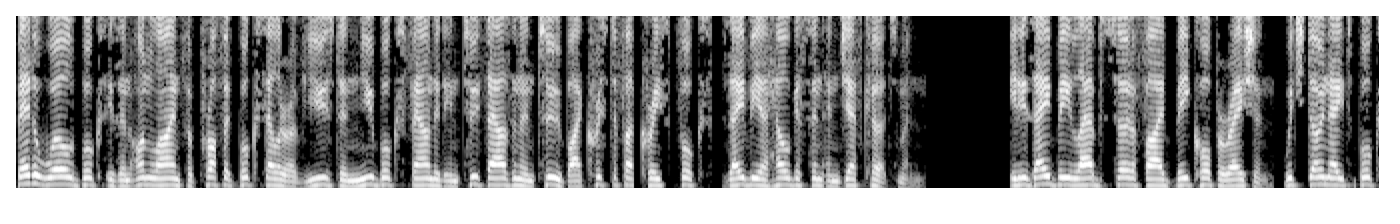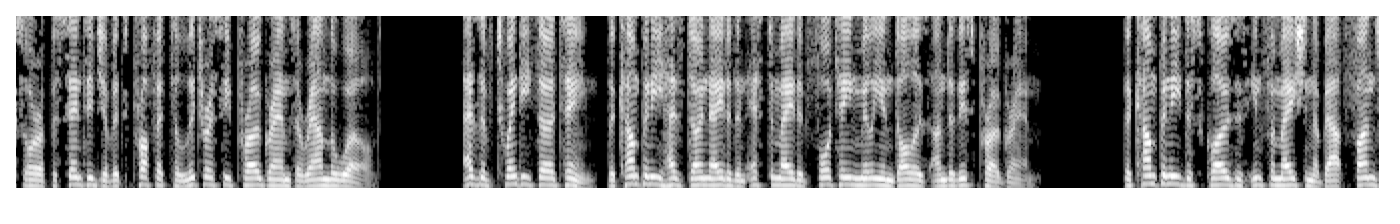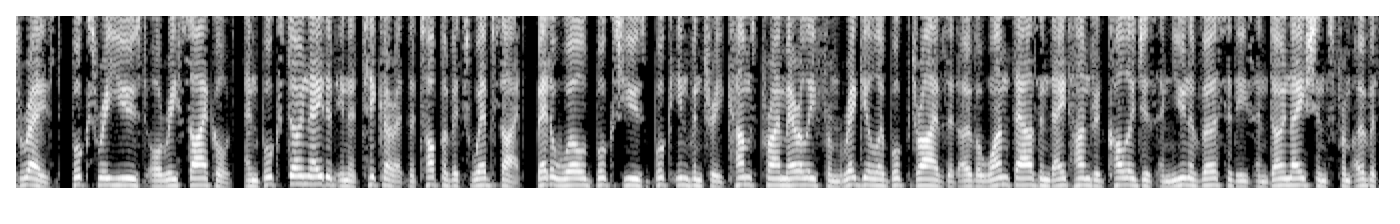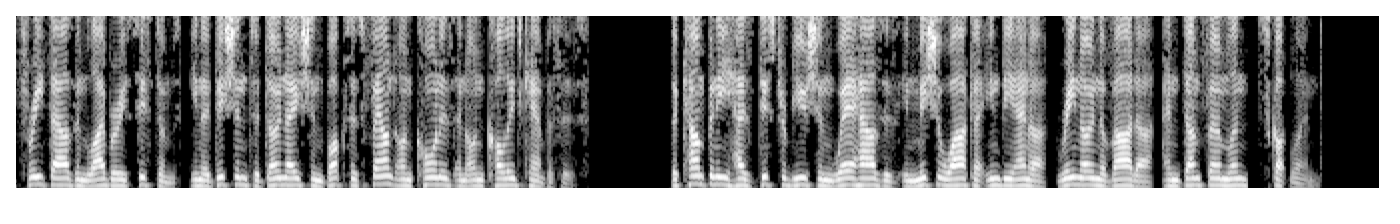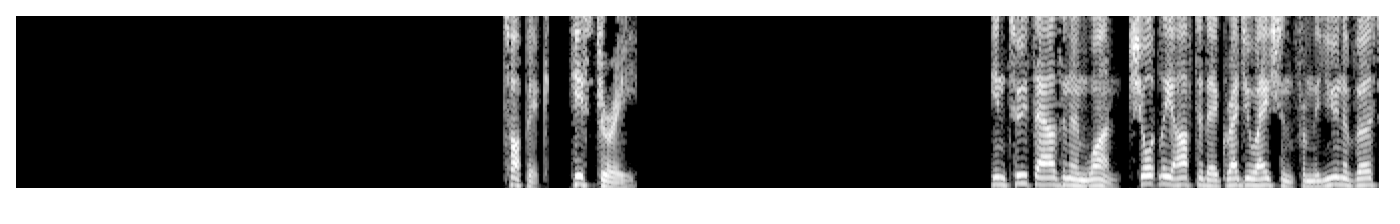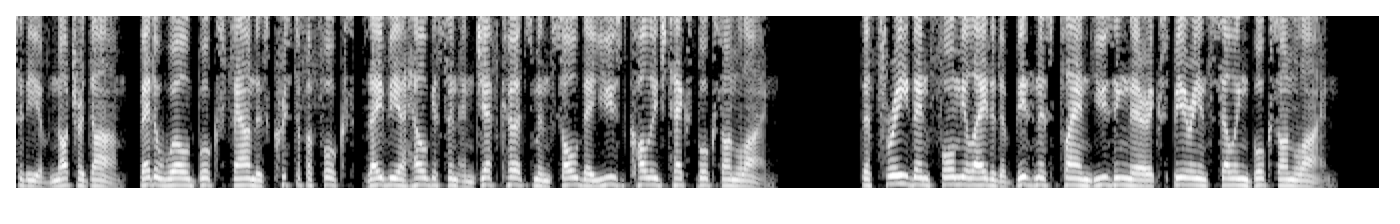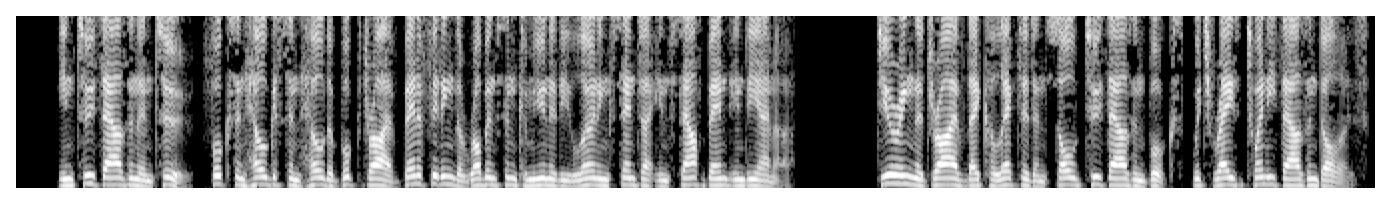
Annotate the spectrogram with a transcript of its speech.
Better World Books is an online for-profit bookseller of used and new books founded in 2002 by Christopher Fuchs, Xavier Helgesen and Jeff Kurtzman. It is a B Labs certified B Corporation, which donates books or a percentage of its profit to literacy programs around the world. As of 2013, the company has donated an estimated $14 million under this program. The company discloses information about funds raised, books reused or recycled, and books donated in a ticker at the top of its website. Better World Books used book inventory comes primarily from regular book drives at over 1,800 colleges and universities and donations from over 3,000 library systems, in addition to donation boxes found on corners and on college campuses. The company has distribution warehouses in Mishawaka, Indiana, Reno, Nevada, and Dunfermline, Scotland. History In 2001, shortly after their graduation from the University of Notre Dame, Better World Books founders Christopher Fuchs, Xavier Helgesen and Jeff Kurtzman sold their used college textbooks online. The three then formulated a business plan using their experience selling books online. In 2002, Fuchs and Helgesen held a book drive benefiting the Robinson Community Learning Center in South Bend, Indiana. During the drive they collected and sold 2,000 books, which raised $20,000.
